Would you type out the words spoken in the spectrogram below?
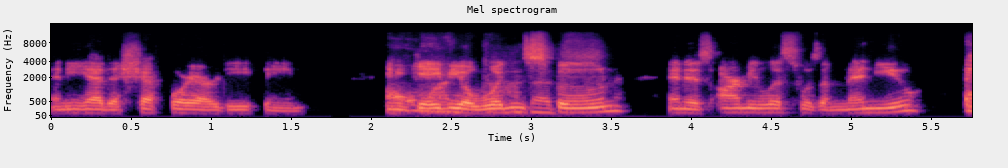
and he had a Chef Boyardee theme, and he Oh gave you a wooden that's- spoon, and his army list was a menu. oh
